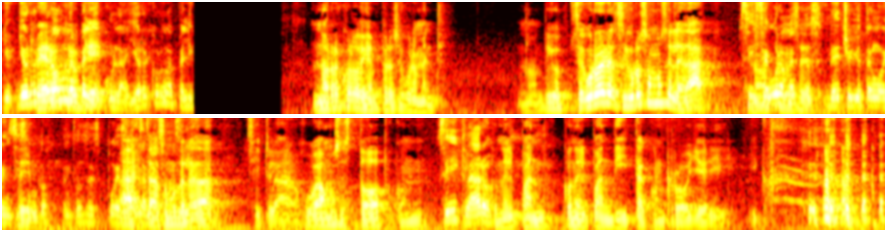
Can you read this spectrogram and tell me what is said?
Yo, yo recuerdo una que- película, yo recuerdo una película. No recuerdo bien, pero seguramente. No, digo, seguro, era- seguro somos de la edad. Sí, ¿no? seguramente. Entonces- de hecho, yo tengo 25, entonces puede ser ah, está, misma. somos de la edad. Sí, claro. Jugábamos stop con, Sí, claro. con el pan, con el pandita, con Roger y, y con-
